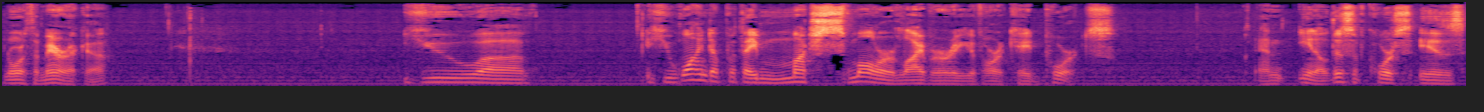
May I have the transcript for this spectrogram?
North America, you uh, you wind up with a much smaller library of arcade ports. And you know, this of course is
